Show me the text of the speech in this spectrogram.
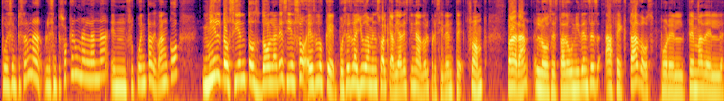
pues empezaron a, les empezó a caer una lana en su cuenta de banco, 1.200 dólares, y eso es lo que, pues es la ayuda mensual que había destinado el presidente Trump para los estadounidenses afectados por el tema del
